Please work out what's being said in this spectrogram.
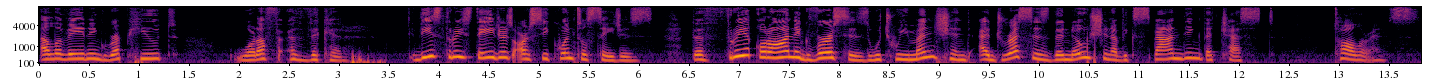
elevating repute, waraf al-dhikr. These three stages are sequential stages. The three Quranic verses which we mentioned addresses the notion of expanding the chest, tolerance.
